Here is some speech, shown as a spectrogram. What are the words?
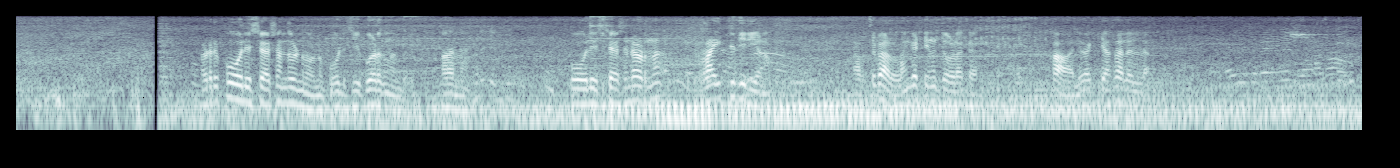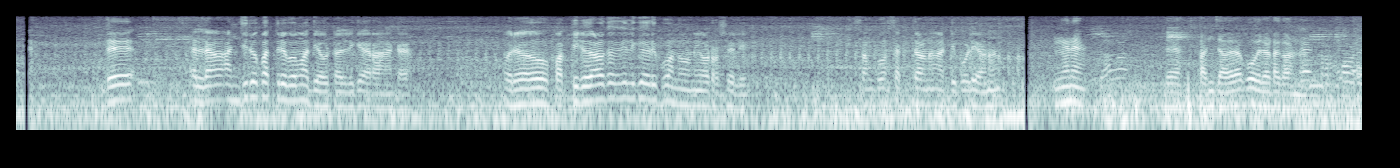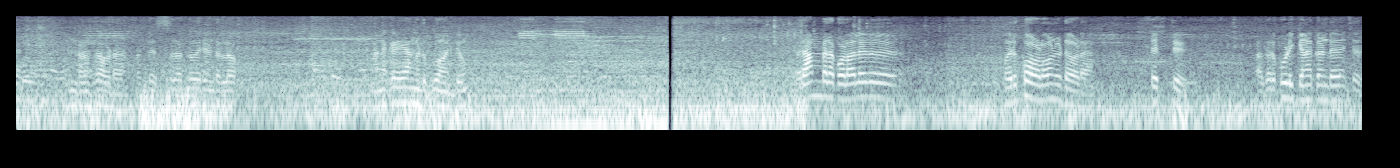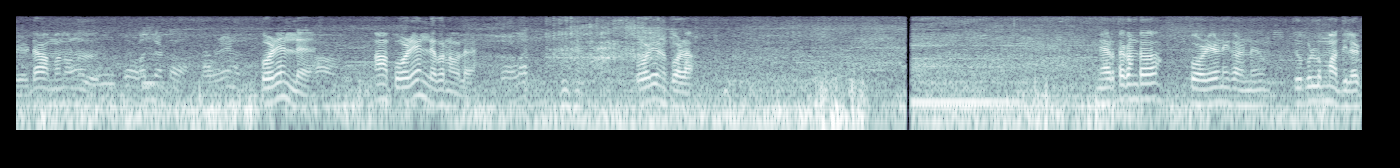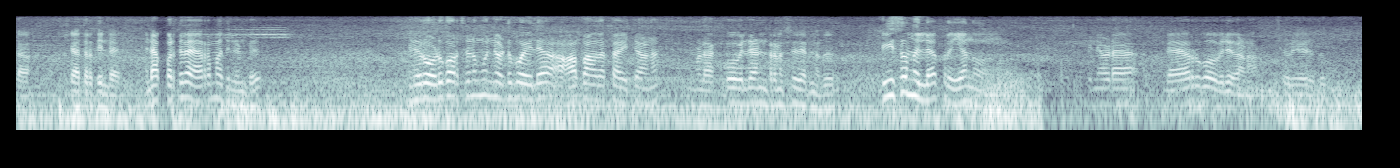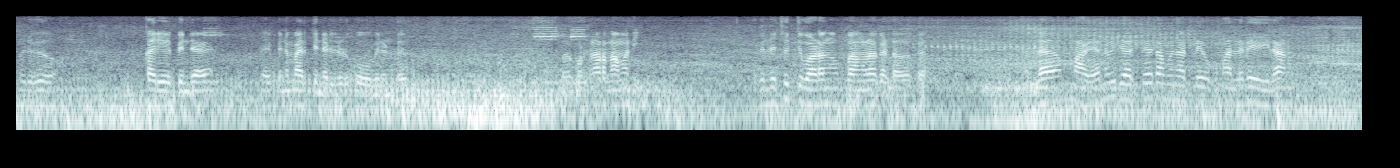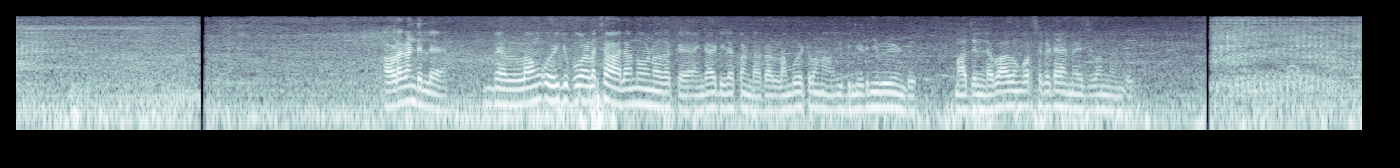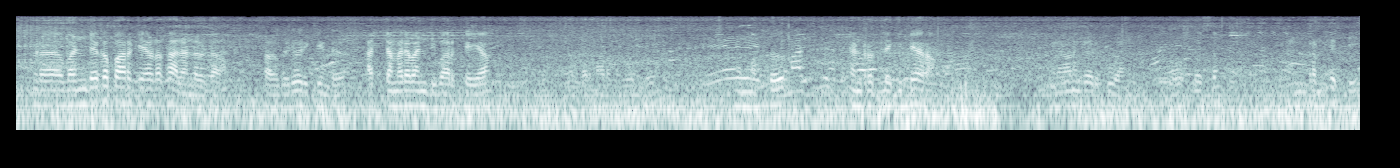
അവിടെ ഒരു പോലീസ് സ്റ്റേഷൻ തോന്നുന്നു. പോലീസ് ജീപ്പ് കിടക്കുന്നുണ്ട്. അതന്നെ. പോലീസ് സ്റ്റേഷന്റെ അവിടെ നിന്ന് റൈറ്റ് തിരിയണം. കുറച്ച് വെള്ളം കെട്ടി നിൽക്കും കാൽ വയ്ക്കാൻ സ്ഥലമില്ല. ഇത് എല്ലാ അഞ്ച് രൂപ പത്ത് രൂപ മതിയാവും കേട്ടോ അതിൽ കയറാനൊക്കെ ഒരു പത്തിരുപത് ആൾക്കൊക്കെ ഇതിൽ കയറി പോകാൻ തോന്നുന്നു ഈ ഓട്ടോറിക്ഷയിൽ സംഭവം സെറ്റാണ് അടിപൊളിയാണ്. ഇങ്ങനെ. പഞ്ചാബിലെ കോവിലാട്ടെ കാണുന്നത്. എൻട്രൻസ് അവിടെ. ബസ്സൊക്കെ വരുന്നുണ്ടല്ലോ അങ്ങനെയൊക്കെ അങ്ങോട്ട് പോകാൻ പറ്റും. ഒരു ഒരു കുളം ഉണ്ട് കേട്ടോ അവിടെ. സെറ്റ് അതൊരു കുളിക്കണൊക്കെ ഉണ്ട്. ചെറിയ ഡാമെന്ന് പറഞ്ഞത് പുഴയല്ലേ? ആ പുഴയല്ലേ പറഞ്ഞ പോലെ. പുഴയാണ് പുഴ. നേരത്തെ കണ്ട പുഴയാണ് ഈ കാണുന്നത്. ഇത് ഫുള്ളും മതിലട്ടോ ക്ഷേത്രത്തിന്റെ എന്റെ അപ്പുറത്ത് വേറെ മതിലുണ്ട്. ഇനി റോഡ് കുറച്ചുകൂടെ മുന്നോട്ട് പോയാൽ ആ ഭാഗത്തായിട്ടാണ് നമ്മളെ കോവിലിന്റെ എൻട്രൻസ് വരുന്നത്. ഫീസൊന്നുമില്ല ഫ്രീ ആന്ന് തോന്നുന്നു. പിന്നെ അവിടെ വേറൊരു കോവിൽ കാണാം. ചെറിയൊരു ഒരു കരിവേപ്പിന്റെ വേപ്പിന്റെ മരത്തിന്റെ ഒരു കോവിലുണ്ട്. കുറച്ച് നടന്നാൽ മതി. അതിന്റെ ചുറ്റുപാട് ഭാഗങ്ങളൊക്കെ ഉണ്ട് അതൊക്കെ? നല്ല മഴയെന്ന് വിചാരിച്ചാൽ തമിഴ്നാട്ടിൽ നോക്കുമ്പോൾ നല്ല വെയിലാണ്. അവിടെ കണ്ടില്ലേ? വെള്ളം ഒഴുകി പോകാനുള്ള ചാലാന്ന് തോന്നുന്നു അതൊക്കെ. അതിന്റെ അടിയിലൊക്കെ ഉണ്ടോ. വെള്ളം പോയിട്ട് വേണം. ഇടിഞ്ഞിടിഞ്ഞ് വീഴുന്നുണ്ട് മതിലിന്റെ ഭാഗം കുറച്ചൊക്കെ ഡാമേജ് വന്നിട്ടുണ്ട്. ഇവിടെ വണ്ടിയൊക്കെ പാർക്ക് ചെയ്യാനുള്ള സ്ഥലമുണ്ട് കേട്ടോ. സൗകര്യം ഒരുക്കിയിട്ടുണ്ട്. അറ്റം വരെ വണ്ടി പാർക്ക് ചെയ്യാം. നടന്നുകൊണ്ട് നമുക്ക് എൻട്രൻസിലേക്ക് കയറാം അങ്ങനെയാണ് കയറി പോകാൻ ഓഫീസും എൻട്രൻസ് എത്തി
